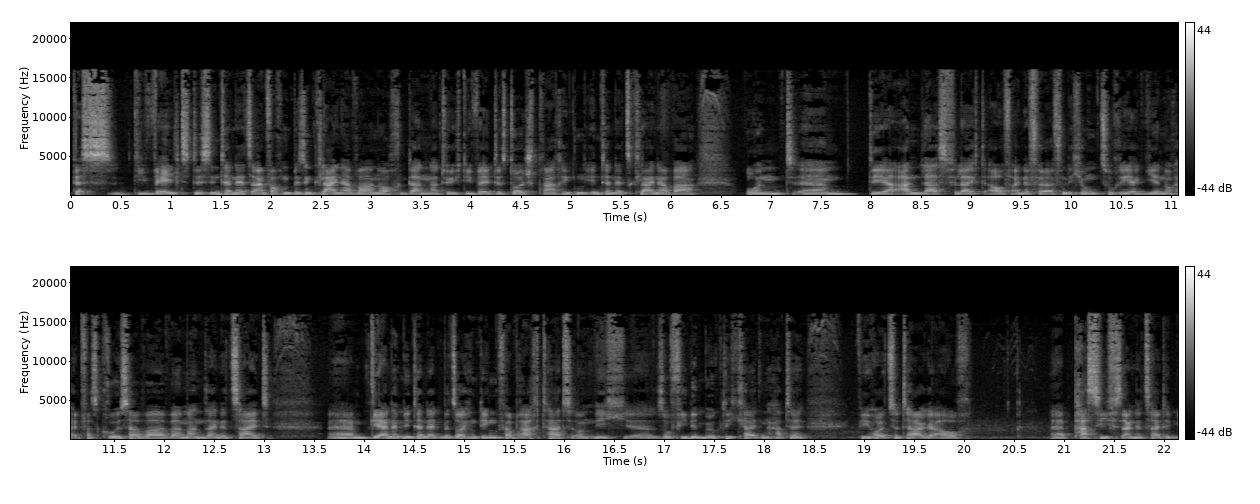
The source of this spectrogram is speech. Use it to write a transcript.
dass die Welt des Internets einfach ein bisschen kleiner war noch, dann natürlich die Welt des deutschsprachigen Internets kleiner war und ähm, der Anlass vielleicht auf eine Veröffentlichung zu reagieren noch etwas größer war, weil man seine Zeit ähm, gerne im Internet mit solchen Dingen verbracht hat und nicht äh, so viele Möglichkeiten hatte, wie heutzutage auch äh, passiv seine Zeit im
